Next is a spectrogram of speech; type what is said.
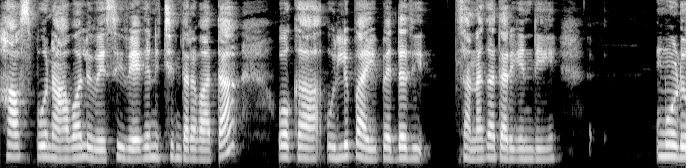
హాఫ్ స్పూన్ ఆవాలు వేసి వేగనిచ్చిన తర్వాత ఒక ఉల్లిపాయ పెద్దది సన్నగా తరిగింది మూడు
